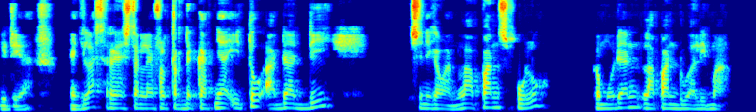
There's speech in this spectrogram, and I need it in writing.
gitu ya. Yang jelas resistance level terdekatnya itu ada di sini kawan 810 kemudian 825.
